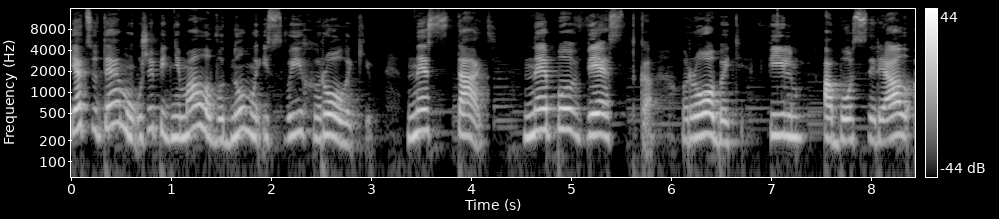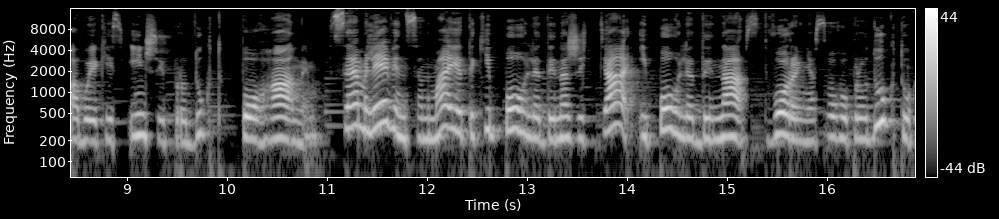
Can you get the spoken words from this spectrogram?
Я цю тему вже піднімала в одному із своїх роликів. Не стать, не повістка робить фільм або серіал, або якийсь інший продукт поганим. Сем Левінсон має такі погляди на життя і погляди на створення свого продукту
